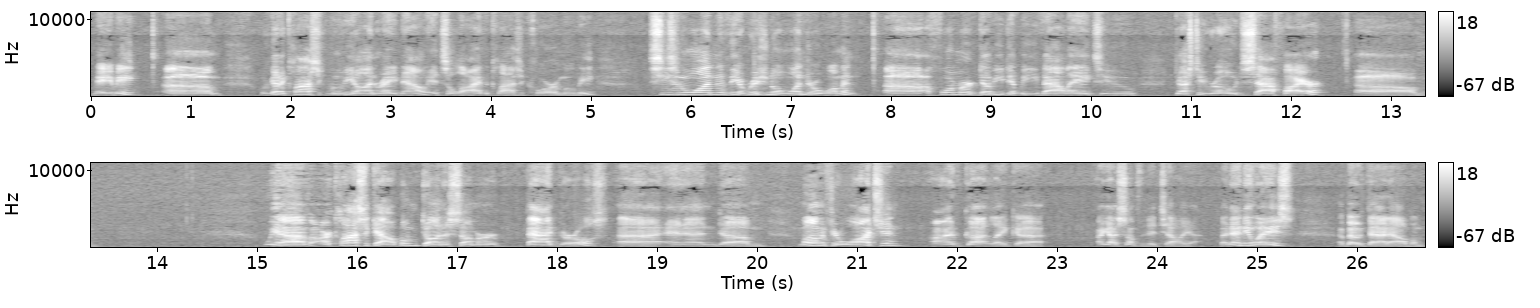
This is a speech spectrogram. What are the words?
maybe. Um, we've got a classic movie on right now. It's Alive, a classic horror movie. Season one of the original Wonder Woman. Uh, a former WWE valet to Dusty Rhodes, Sapphire. Um, we have our classic album, Donna Summer, Bad Girls. Uh, and um, Mom, if you're watching, I've got like, uh, I got something to tell you. But anyways, about that album.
